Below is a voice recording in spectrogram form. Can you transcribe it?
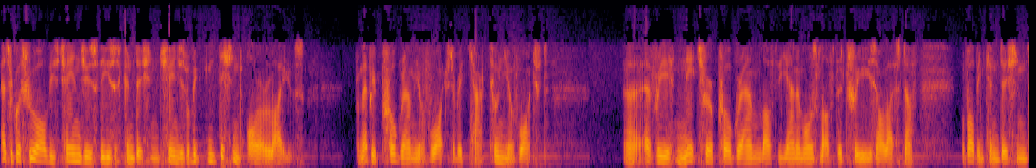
as we go through all these changes, these conditioned changes, we'll be conditioned all our lives from every program you've watched, every cartoon you've watched, uh, every nature program, love the animals, love the trees, all that stuff. We've all been conditioned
